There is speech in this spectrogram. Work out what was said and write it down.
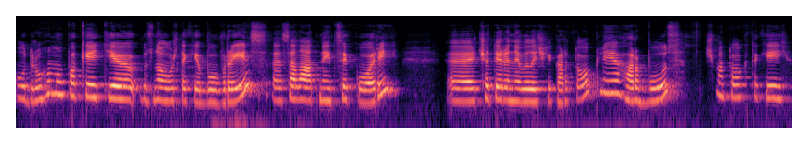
У другому пакеті знову ж таки був рис, е, салатний цикорій, е, чотири невеличкі картоплі, гарбуз, шматок такий.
